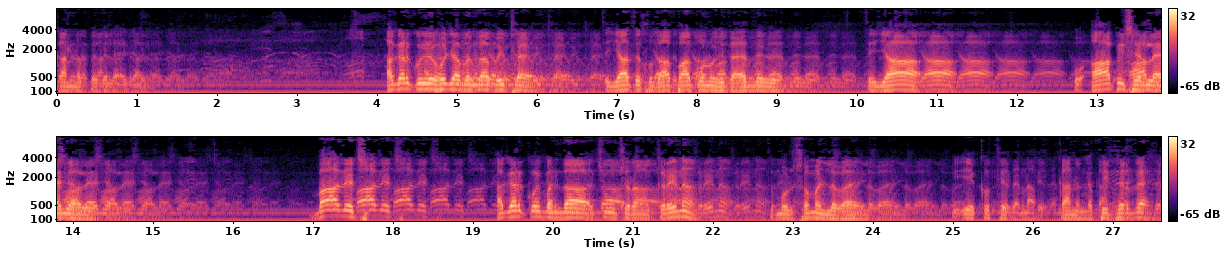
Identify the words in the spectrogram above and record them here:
کان نپے دے لے جاوے اگر کوئی یہو جا بندہ بیٹھا ہے تو یا تے خدا پاک انہوں ہدایت دے وے تے یا وہ آپ ہی سر لے جاوے۔ بعد اگر کوئی بندہ چون چراں کرے نا تو مڑ سمجھ لوائے یہ کتے دا نپ کان نپی پھردا ہے۔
